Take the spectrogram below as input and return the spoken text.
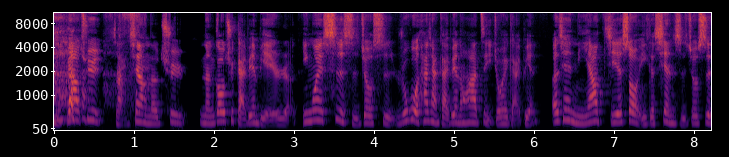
你不要去 想象的去能够去改变别人，因为事实就是，如果他想改变的话，自己就会改变。而且你要接受一个现实，就是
